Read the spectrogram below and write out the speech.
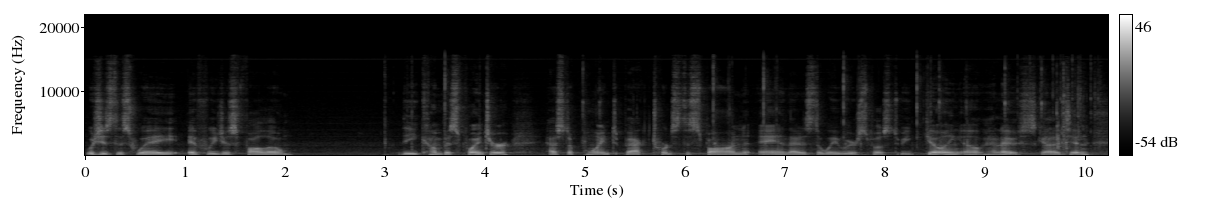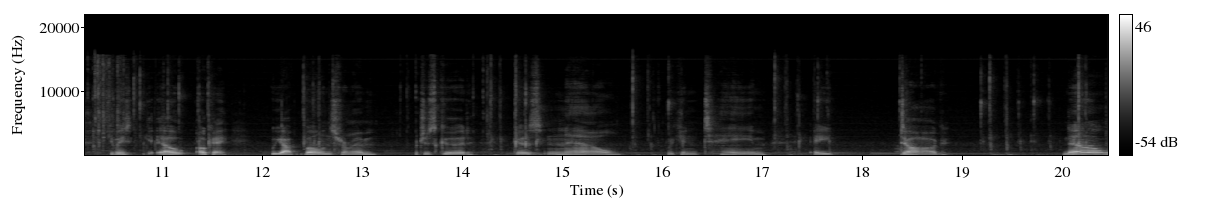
which is this way if we just follow. The compass pointer has to point back towards the spawn, and that is the way we're supposed to be going. Oh, hello, skeleton. Give me... Oh, okay. We got bones from him, which is good, because now we can tame a dog. No?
